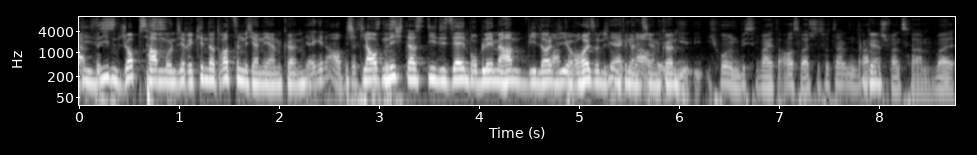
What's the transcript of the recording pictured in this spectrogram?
ja, die das- sieben Jobs das- haben und ihre Kinder trotzdem nicht ernähren können. ja genau. ich glaube nicht, dass die dieselben Probleme haben, wie Leute, die ihre Häuser nicht ja, umfinanzieren genau, können. Ich, ich hole ein bisschen weiter aus, weißt du, das wird halt einen Okay. Rattenschwanz haben, weil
